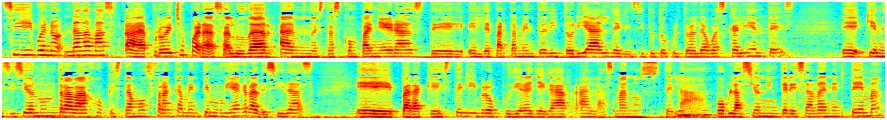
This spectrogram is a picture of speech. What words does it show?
Sí, bueno, nada más aprovecho para saludar a nuestras compañeras del Departamento Editorial del Instituto Cultural de Aguascalientes, eh, quienes hicieron un trabajo que estamos francamente muy agradecidas eh, para que este libro pudiera llegar a las manos de la población interesada en el tema.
